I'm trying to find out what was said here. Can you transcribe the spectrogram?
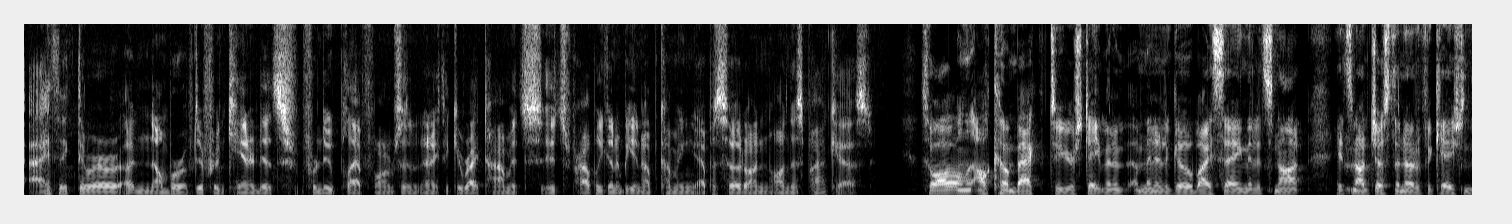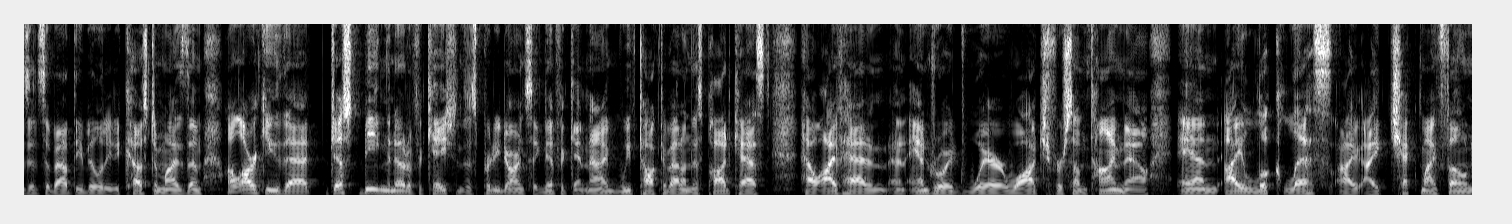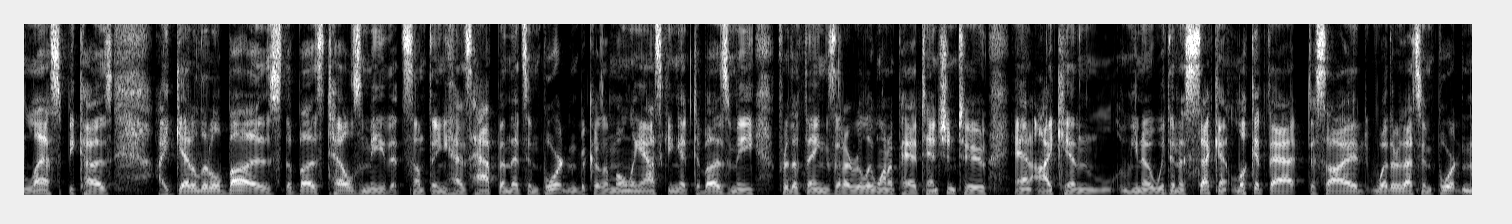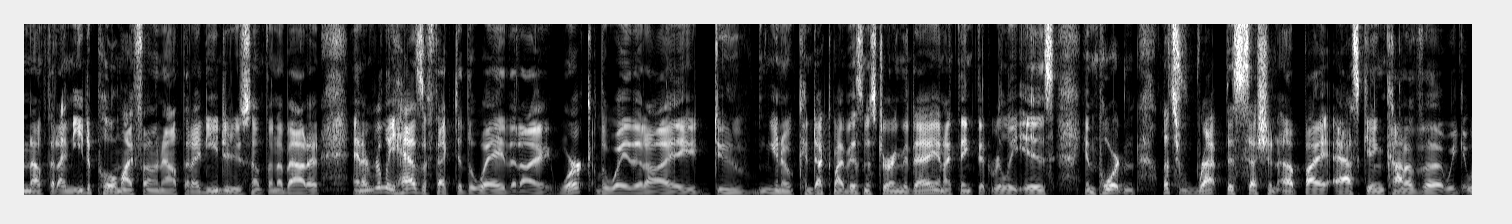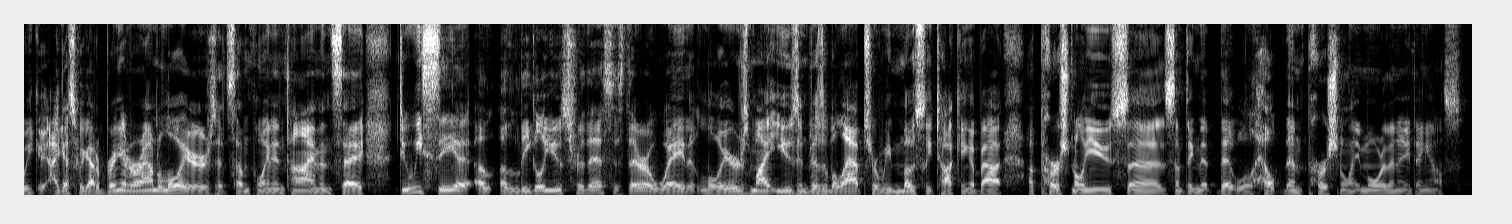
I think there are a number of different candidates for new platforms. And, and i think you're right tom it's it's probably going to be an upcoming episode on on this podcast so I'll I'll come back to your statement a minute ago by saying that it's not it's not just the notifications; it's about the ability to customize them. I'll argue that just being the notifications is pretty darn significant. Now we've talked about on this podcast how I've had an, an Android Wear watch for some time now, and I look less. I, I check my phone less because I get a little buzz. The buzz tells me that something has happened that's important because I'm only asking it to buzz me for the things that I really want to pay attention to and I can, you know, within a second look at that, decide whether that's important enough that I need to pull my phone out, that I need to do something about it. And it really has affected the way that I work, the way that I do, you know, conduct my business during the day. And I think that really is important. Let's wrap this session up by asking kind of the, we, we I guess we got to bring it around to lawyers at some point in time and say, do we see a, a, a legal use for this? Is there a way that lawyers might use invisible apps? Or are we mostly talking about a personal use? Use, uh, something that, that will help them personally more than anything else?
